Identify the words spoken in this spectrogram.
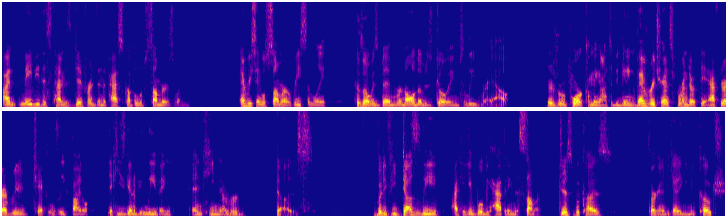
I maybe this time is different than the past couple of summers when every single summer recently has always been Ronaldo is going to leave Real. There's a report coming out at the beginning of every transfer window the, after every Champions League final that he's going to be leaving, and he never does. But if he does leave, I think it will be happening this summer, just because they're going to be getting a new coach.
